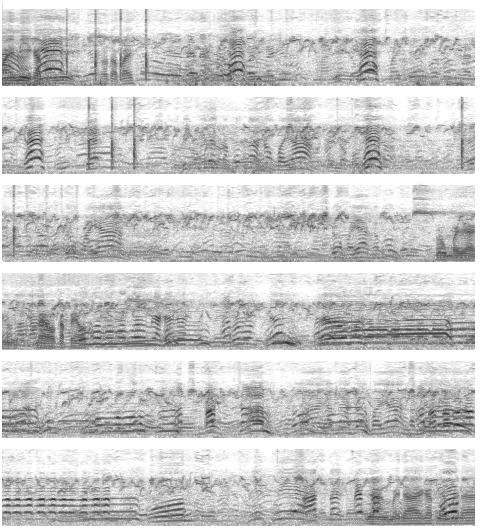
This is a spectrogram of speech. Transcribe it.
ไม่มีครับไม่มีเราต่อไป พลิกเดียดกับพวกหน้าต้องไปย่างเฮ้ลงไปย่างลงไปย่างครับผมลงไปย่างแมวกลับไปเอายังไม่ได้ครับยังไม่ได้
